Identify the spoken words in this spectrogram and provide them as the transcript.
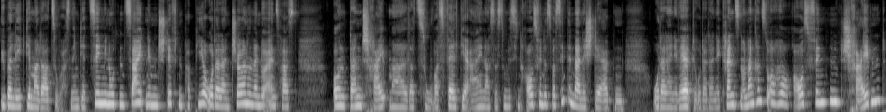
überleg dir mal dazu was. Nimm dir zehn Minuten Zeit, nimm einen Stift, ein Papier oder dein Journal, wenn du eins hast. Und dann schreib mal dazu, was fällt dir ein, also dass du ein bisschen rausfindest, was sind denn deine Stärken oder deine Werte oder deine Grenzen. Und dann kannst du auch herausfinden, schreibend,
